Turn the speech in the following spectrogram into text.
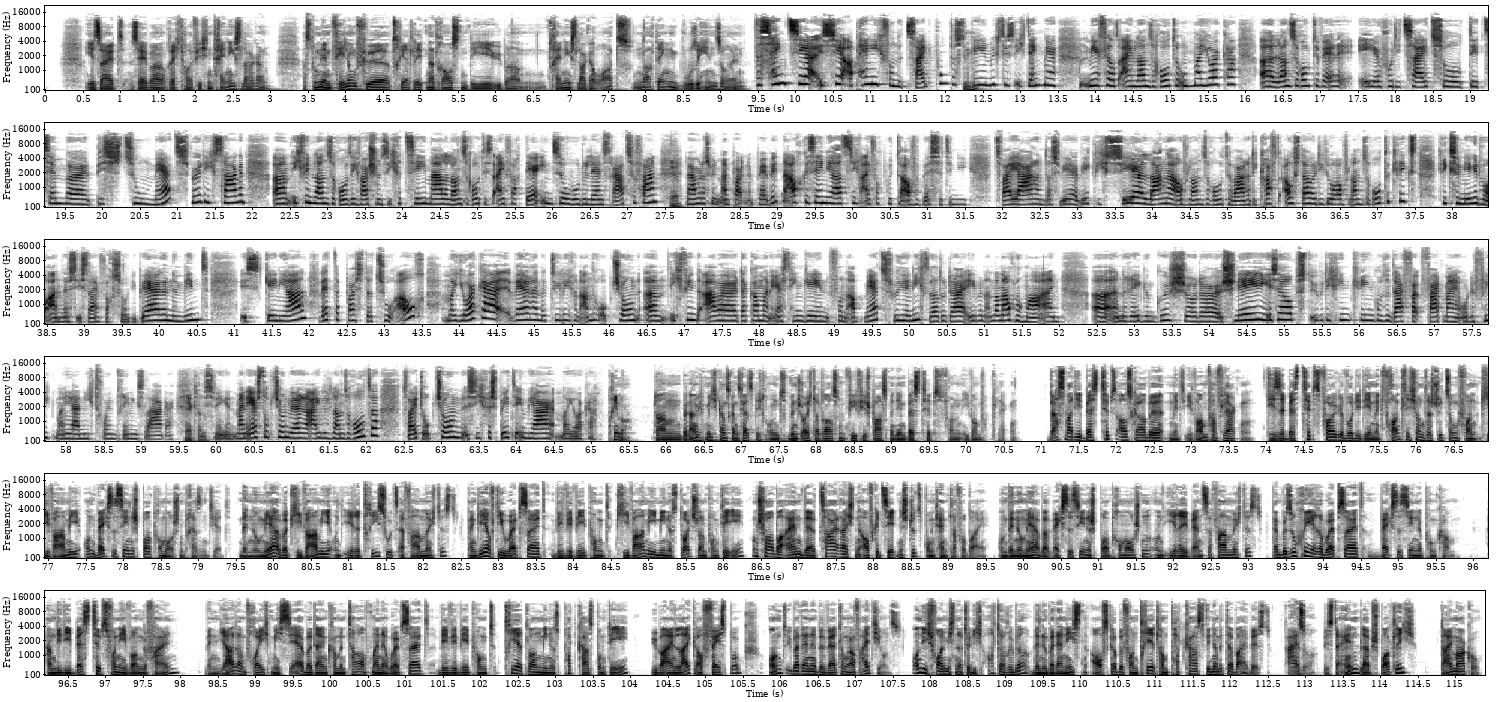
Ihr seid selber recht häufig in Trainingslagern. Hast du eine Empfehlung für Triathleten da draußen, die über Trainingslagerort nachdenken, wo sie hin sollen? Das hängt sehr, ist sehr abhängig von dem Zeitpunkt, dass du Mhm. gehen möchtest. Ich denke mir, mir fällt ein Lanzarote und Mallorca. Äh, Lanzarote wäre eher für die Zeit so Dezember bis zu März, würde ich sagen. Ähm, ich finde Lanzarote, ich war schon sicher zehnmal. Lanzarote ist einfach der Insel, wo du lernst Rad zu fahren. Ja. Wir haben das mit meinem Partner Per Bittner auch gesehen. Die hat sich einfach brutal verbessert in die zwei Jahren, dass wir wirklich sehr lange auf Lanzarote waren. Die Kraftausdauer, die du auf Lanzarote kriegst, kriegst du nirgendwo anders. Ist einfach so. Die Berge, der Wind ist genial. Wetter passt dazu auch. Mallorca wäre natürlich eine andere Option. Ähm, ich finde aber, da kann man erst hingehen von ab März, früher nicht, weil du da eben dann auch nochmal ein, äh, ein Regengusch oder Schnee selbst über dich hinkriegen kannst. Und da fa- fahrt man oder fliegt man ja nicht vor dem Trainingslager. Ja, klar. Deswegen, meine erste Option wäre eigentlich Lanzarote. Zweite Option sicher später im Jahr Mallorca. Prima. Dann bedanke ich mich ganz, ganz herzlich und wünsche euch da draußen viel, viel Spaß mit den Best-Tipps von Yvonne von Flecken. Das war die Best-Tipps-Ausgabe mit Yvonne von Flerken. Diese Best-Tipps-Folge wurde dir mit freundlicher Unterstützung von Kiwami und Wechselszene Sportpromotion präsentiert. Wenn du mehr über Kiwami und ihre Trisuits erfahren möchtest, dann geh auf die Website www.kiwami-deutschland.de und schau bei einem der zahlreichen aufgezählten Stützpunkthändler vorbei. Und wenn du mehr über Wechselszene Sportpromotion und ihre Events erfahren möchtest, dann besuche ihre Website wechselszene.com. Haben dir die Best-Tipps von Yvonne gefallen? Wenn ja, dann freue ich mich sehr über deinen Kommentar auf meiner Website www.triathlon-podcast.de, über ein Like auf Facebook und über deine Bewertung auf iTunes. Und ich freue mich natürlich auch darüber, wenn du bei der nächsten Ausgabe von Triathlon Podcast wieder mit dabei bist. Also, bis dahin, bleib sportlich, dein Marco.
